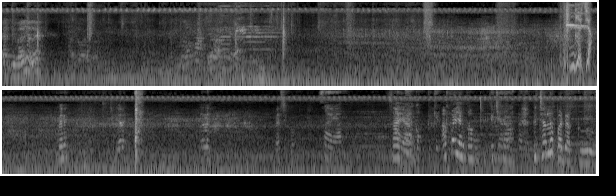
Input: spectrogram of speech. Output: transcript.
eh di bawah le Mana? Nyere. Nyere. Let's go. Sayang, Sayang, kamu pikir apa yang kamu pikirkan? Bicaralah padaku.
